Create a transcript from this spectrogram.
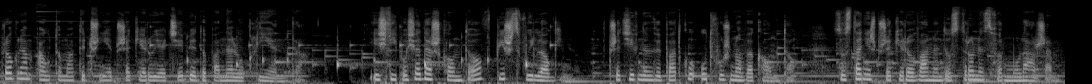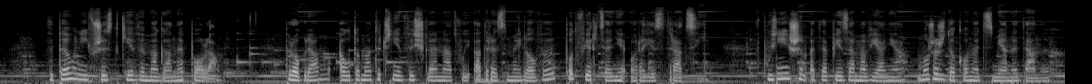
program automatycznie przekieruje Ciebie do panelu klienta. Jeśli posiadasz konto, wpisz swój login. W przeciwnym wypadku utwórz nowe konto. Zostaniesz przekierowany do strony z formularzem. Wypełnij wszystkie wymagane pola. Program automatycznie wyśle na Twój adres mailowy potwierdzenie o rejestracji. W późniejszym etapie zamawiania możesz dokonać zmiany danych.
